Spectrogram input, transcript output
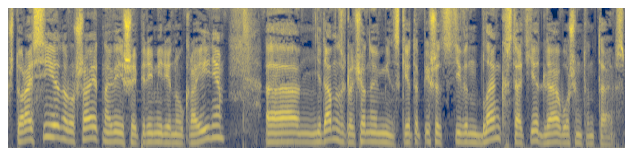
что Россия нарушает новейшее перемирие на Украине, э, недавно заключенное в Минске». Это пишет Стивен Бленк в статье для Washington Times.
